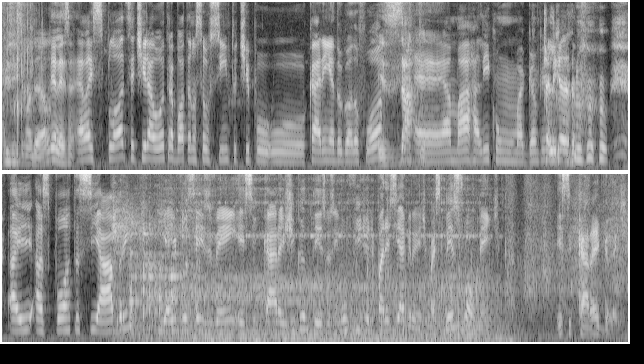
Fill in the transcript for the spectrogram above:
Piso em cima dela. Beleza, ela explode, você tira a outra, bota no seu cinto, tipo o carinha do God of War. Exato! É, amarra ali com uma gump. Tá ligado? aí as portas se abrem e aí vocês veem esse cara gigantesco. Assim, no vídeo ele parecia grande, mas pessoalmente, cara, esse cara é grande.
